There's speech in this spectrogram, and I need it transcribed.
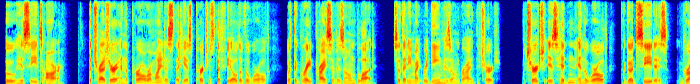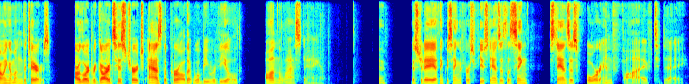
who his seeds are. The treasure and the pearl remind us that he has purchased the field of the world with the great price of his own blood, so that he might redeem his own bride, the church. The church is hidden in the world, the good seed is growing among the tares. Our Lord regards his church as the pearl that will be revealed on the last day. Okay. Yesterday, I think we sang the first few stanzas. Let's sing stanzas four and five today.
